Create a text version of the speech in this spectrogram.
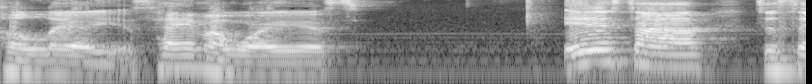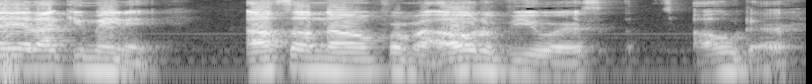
Hilarious. Hey, my warriors. It is time to say it like you mean it. Also known for my older viewers. Older.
